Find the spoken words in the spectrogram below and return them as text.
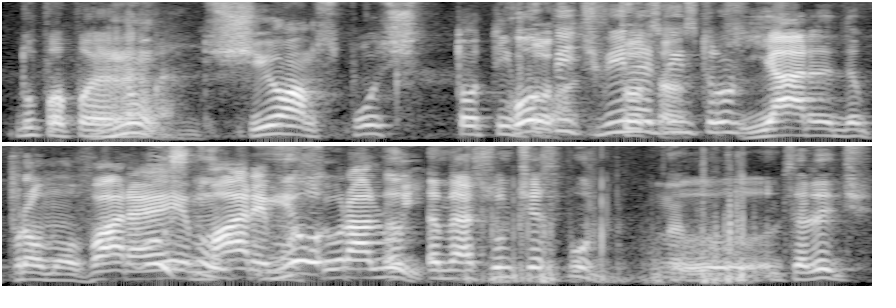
după părerea Nu, mea. și eu am spus și tot timpul. Copici vine toți am dintr-un... Iar de promovarea Nu aia e știu, mare eu măsura lui. Îmi asum ce spun. Uh, Înțelegi?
